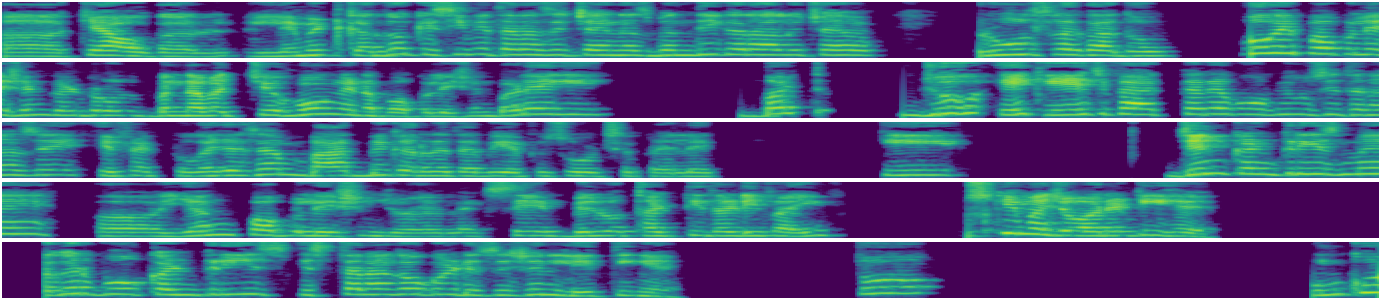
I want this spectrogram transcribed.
क्या होगा? लिमिट कर दो किसी भी तरह से चाहे नसबंदी करा लो चाहे रूल्स लगा दो। हो गई पॉपुलेशन कंट्रोल ना बच्चे होंगे ना पॉपुलेशन बढ़ेगी। बट जो एक एज फैक्टर है वो भी उसी तरह से इफ़ेक्ट होगा। जैसे हम बात भी कर रहे थे अभी एपिसोड से पहले कि जिन कंट्रीज़ में यंग पॉपुलेशन जो है लाइक से बिलो थर्टी थर्टी फाइव उसकी मेजोरिटी है। अगर वो कंट्रीज़ इस तरह का कोई डिसीज़न लेती हैं तो उनको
